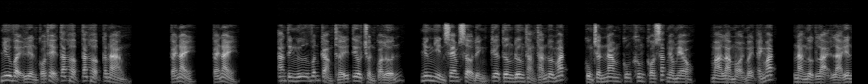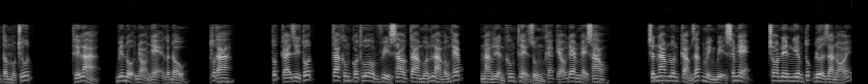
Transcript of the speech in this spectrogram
Như vậy liền có thể tác hợp tác hợp các nàng. Cái này cái này. An tinh ngữ vẫn cảm thấy tiêu chuẩn quá lớn, nhưng nhìn xem sở đỉnh kia tương đương thẳng thắn đôi mắt, cùng trần nam cũng không có sắc meo meo, mà làm mọi mệnh ánh mắt, nàng ngược lại là yên tâm một chút. Thế là, biên độ nhỏ nhẹ gật đầu, tốt ta. Tốt cái gì tốt, ta không có thua vì sao ta muốn làm ống thép, nàng liền không thể dùng khe kéo đem nhẹ sao? Trần nam luôn cảm giác mình bị xem nhẹ, cho nên nghiêm túc đưa ra nói.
